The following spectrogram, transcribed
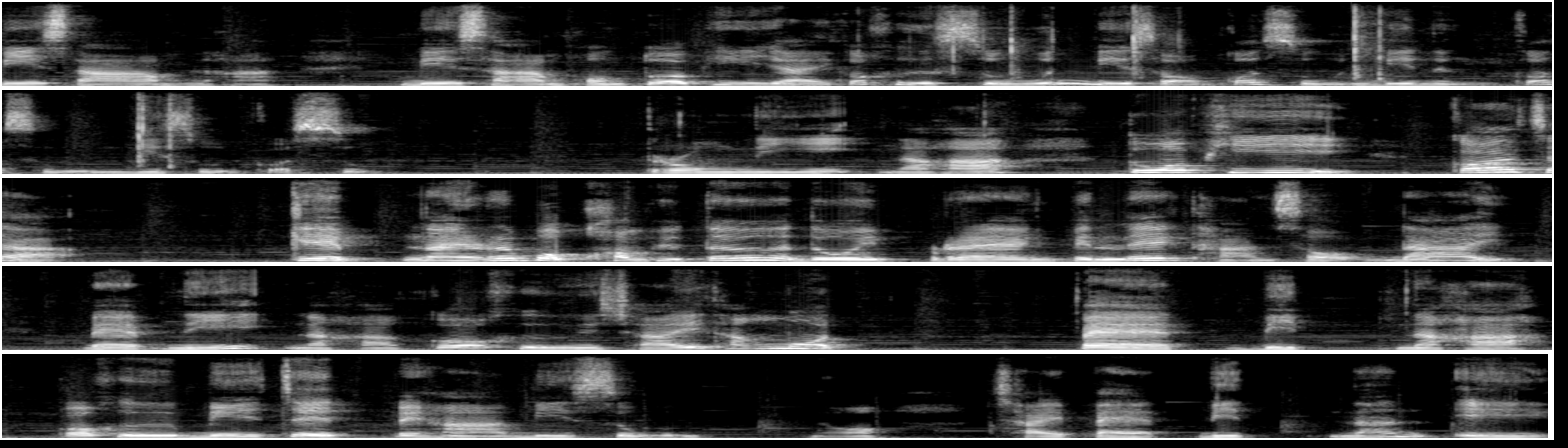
B3 นะคะ B3 ของตัว P ใหญ่ก็คือ 0 B2 ก็ 0 B1 ก็ 0 B0 ก็ 0 ตรงนี้นะคะ ตัว P ก็จะเก็บในระบบคอมพิวเตอร์โดยแปลงเป็นเลขฐาน 2 ได้ แบบนี้นะคะ ก็คือใช้ทั้งหมด 8 บิตนะคะ ก็คือ B7 ไปหา B0 เนาะใช้ 8 บิตนั่นเอง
